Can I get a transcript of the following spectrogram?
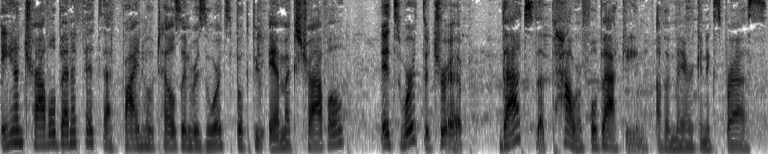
and travel benefits at fine hotels and resorts booked through Amex Travel, it's worth the trip. That's the powerful backing of American Express.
